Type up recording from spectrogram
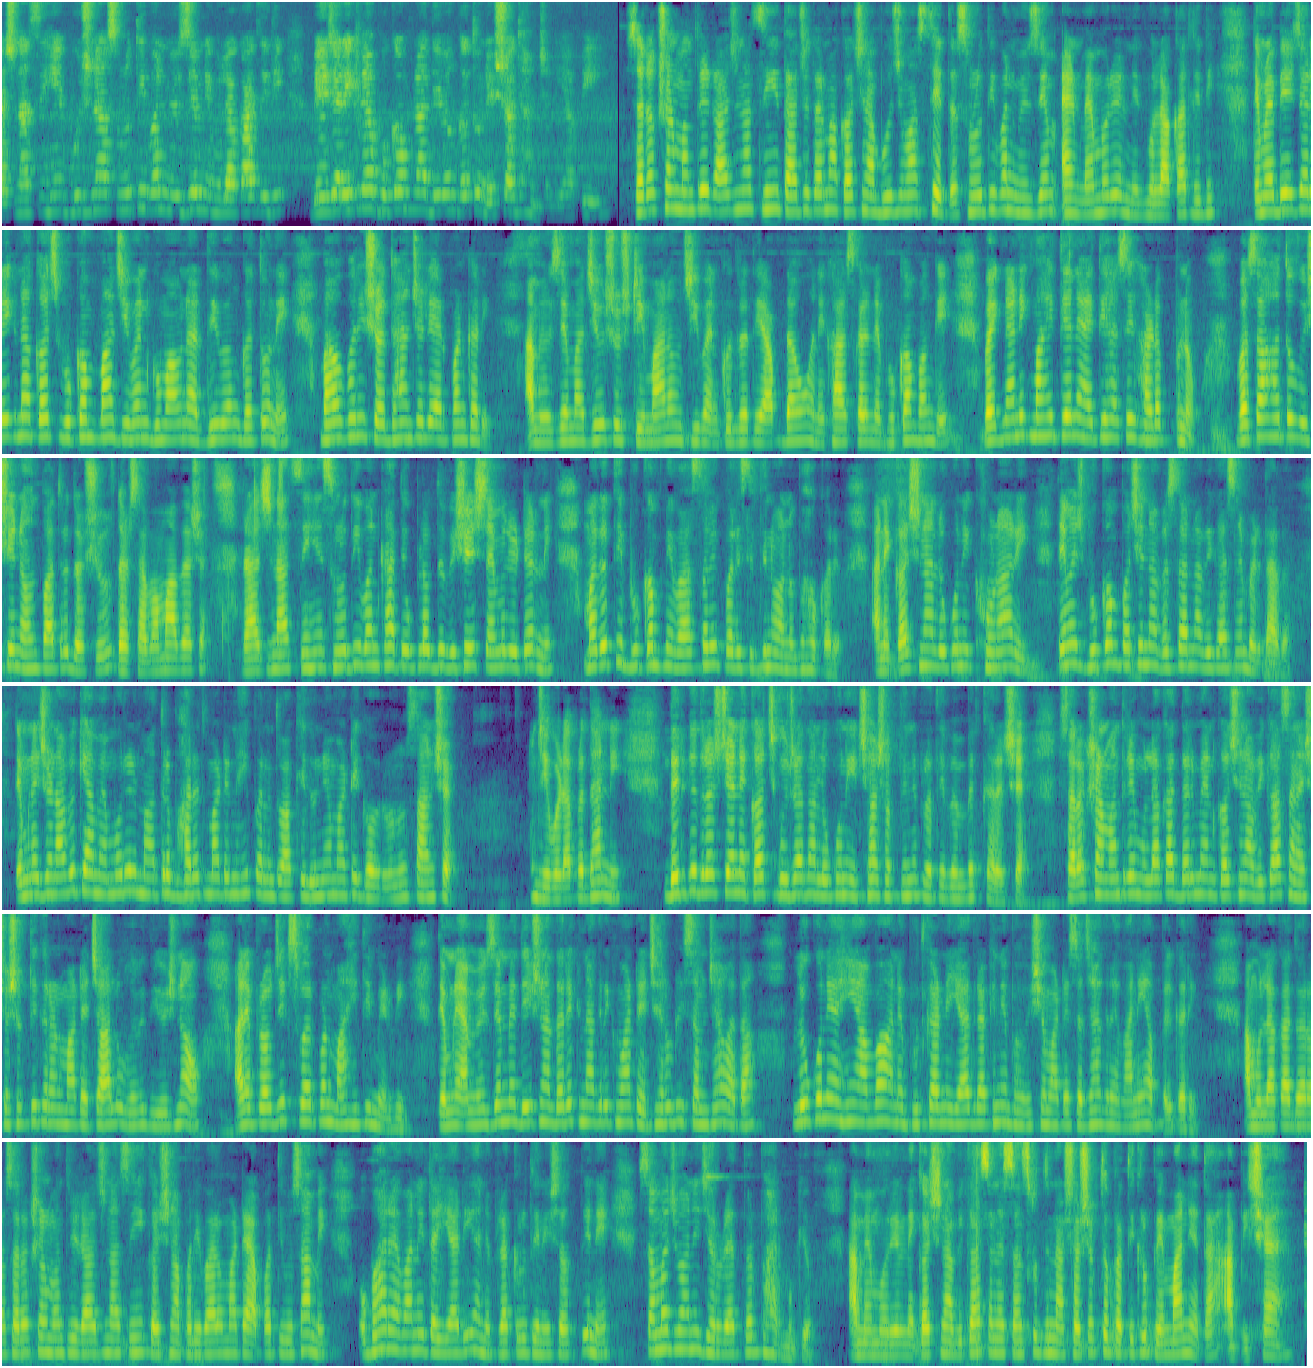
રાજનાથસિંહે ભુજના સ્મૃતિવન મ્યુઝિયમની મુલાકાત લીધી. બે હજાર એકના ભૂકંપના દિવંગતોને શ્રદ્ધાંજલિ આપી. સંરક્ષણ મંત્રી રાજનાથસિંહે તાજેતરમાં કચ્છના ભુજમાં સ્થિત સ્મૃતિવન મ્યુઝિયમ એન્ડ મેમોરિયલની મુલાકાત લીધી. તેમણે બે હજાર એકના કચ્છ ભૂકંપમાં જીવન ગુમાવનાર દિવંગતોને ભાવભરી શ્રદ્ધાંજલિ અર્પણ કરી. આ મ્યુઝિયમમાં જીવસૃષ્ટિ, માનવ જીવન, કુદરતી આપદાઓ અને ખાસ કરીને ભૂકંપ અંગે વૈજ્ઞાનિક માહિતી અને ઐતિહાસિક હડપનો વસાહતો વિશે નોંધપાત્ર દ્રશ્યો દર્શાવવામાં આવ્યા છે. રાજનાથસિંહે સ્મૃતિવન ખાતે ઉપલબ્ધ વિશેષ સેમ્યુલેટરની મદદથી ભૂકંપની વાસ્તવિક પરિસ્થિતિનો અનુભવ કર્યો અને કચ્છના લોકોની ખૂણારી તેમજ ભૂકંપ પછીના વિસ્તારના વિકાસને બિરદાવ્યા. તેમણે જણાવ્યું કે આ મેમોરિયલ માત્ર ભારત માટે નહીં, પરંતુ આખી દુનિયા માટે ગૌરવનું સ્થાન છે. જે વડાપ્રધાનની દીર્ઘદ્રષ્ટિ અને કચ્છ ગુજરાતના લોકોની ઈચ્છા શક્તિને પ્રતિબિંબિત કરે છે. સંરક્ષણ મંત્રીએ મુલાકાત દરમિયાન કચ્છના વિકાસ અને સશક્તિકરણ માટે ચાલુ વિવિધ યોજનાઓ અને પ્રોજેક્ટ્સ પર પણ માહિતી મેળવી. તેમણે આ મ્યુઝિયમને દેશના દરેક નાગરિક માટે જરૂરી સમજાવતા લોકોને અહીં આવવા અને ભૂતકાળને યાદ રાખીને ભવિષ્ય માટે સજાગ રહેવાની અપીલ કરી. આ મુલાકાત દ્વારા સંરક્ષણ મંત્રી રાજનાથસિંહ કચ્છના પરિવારો માટે આપત્તિઓ સામે ઊભા રહેવાની તૈયારી અને પ્રકૃતિની શક્તિને સમજવાની જરૂરિયાત પર ભાર મૂક્યો. આ મેમોરિયલને કચ્છના વિકાસ અને સંસ્કૃતિના સશક્ત પ્રતિકરૂપે માન્યતા આપી છે.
